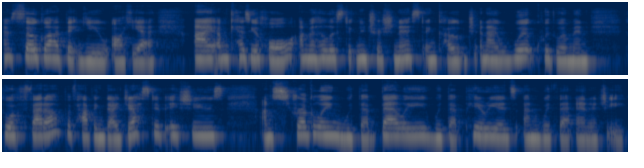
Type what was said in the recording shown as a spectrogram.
I'm so glad that you are here. I am Kezia Hall. I'm a holistic nutritionist and coach, and I work with women who are fed up of having digestive issues and struggling with their belly, with their periods, and with their energy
